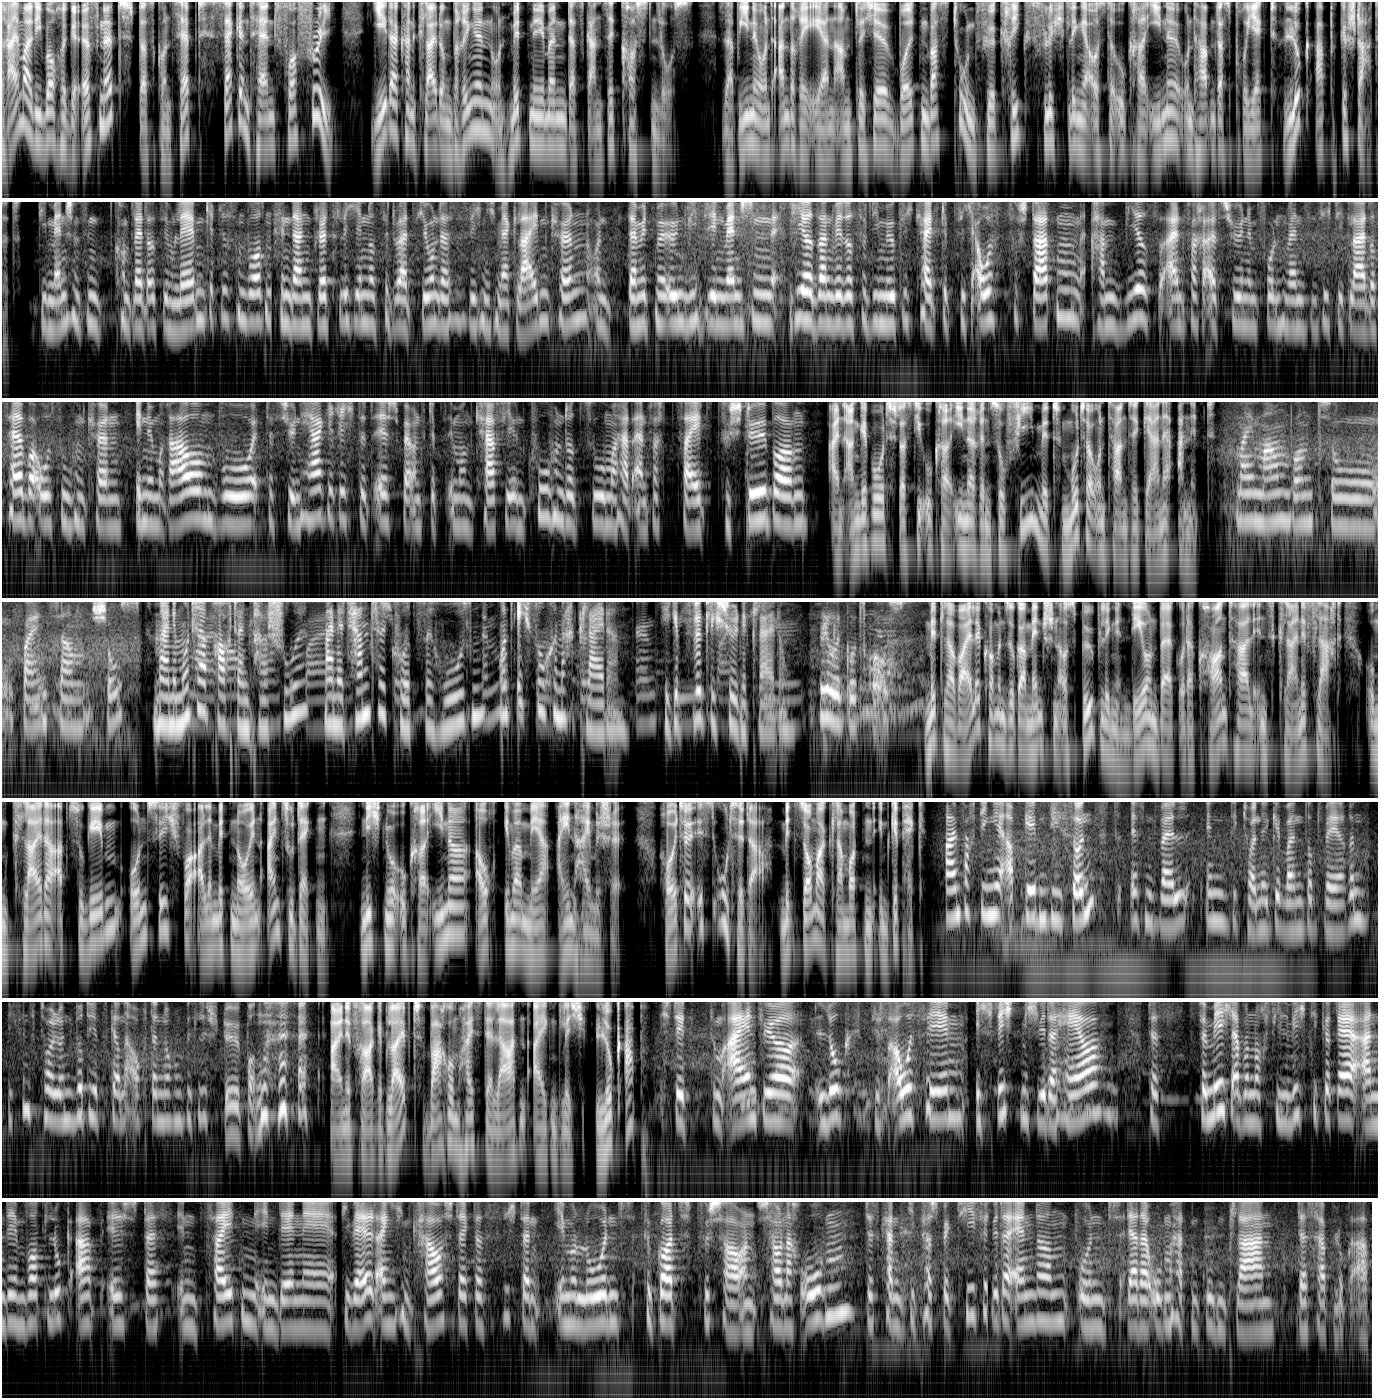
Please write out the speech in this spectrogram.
Dreimal die Woche geöffnet, das Konzept Secondhand for Free. Jeder kann Kleidung bringen und mitnehmen, das Ganze kostenlos. Sabine und andere Ehrenamtliche wollten was tun für Kriegsflüchtlinge aus der Ukraine und haben das Projekt Look Up gestartet. Die Menschen sind komplett aus ihrem Leben gerissen worden, sind dann plötzlich in der Situation, dass sie sich nicht mehr kleiden können. Und damit man irgendwie den Menschen hier dann wieder so die Möglichkeit gibt, sich auszustatten, haben wir es einfach als schön empfunden, wenn sie sich die Kleider selber aussuchen können. In einem Raum, wo das schön hergerichtet ist. Bei uns gibt es immer einen Kaffee und Kuchen dazu. Man hat einfach Zeit zu stöbern. Ein Angebot, das die Ukrainerin Sophie mit Mutter und Tante gerne annimmt. Meine Mutter braucht ein paar Schuhe, meine Tante kurze Hosen und ich suche nach Kleidern. Hier gibt es wirklich schöne Kleidung. Mittlerweile kommen sogar Menschen aus Böblingen, Leonberg oder Korntal ins kleine Flacht, um Kleider abzugeben und sich vor allem mit neuen einzudecken. Nicht nur Ukrainer, auch immer mehr Einheimische. Heute ist Ute da, mit Sommerklamotten im Gepäck. Einfach Dinge abgeben, die sonst eventuell in die Tonne gewandert wären. Ich finde es toll und würde jetzt gerne auch dann noch ein bisschen stöbern. Eine Frage bleibt, warum heißt der Laden eigentlich Look Up? Steht zum einen für Look, das Aussehen. Ich richte mich wieder her. Das für mich aber noch viel wichtigere an dem Wort Look-up ist, dass in Zeiten, in denen die Welt eigentlich im Chaos steckt, dass es sich dann immer lohnt, zu Gott zu schauen. Schau nach oben, das kann die Perspektive wieder ändern und der da oben hat einen guten Plan. Deshalb Look-up.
